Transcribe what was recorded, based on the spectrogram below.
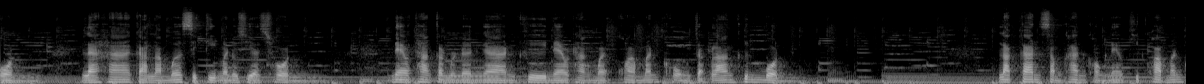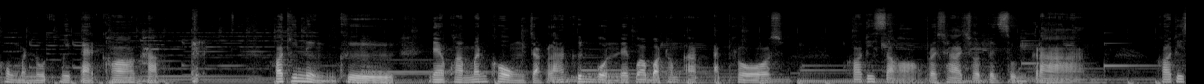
คล และ 5. การละเมิดสิทธิมนุษยชน แนวทางการดำเนินงานคือแนวทางความมั่นคงจากล่างขึ้นบน หลักการสำคัญของแนวคิดความมั่นคงมนุษย์มี 8 ข้อครับ ข้อที่ 1 คือ แนวความมั่นคงจากล่างขึ้นบนเรียกว่า bottom up approach ข้อที่ 2 ประชาชนเป็นศูนย์กลาง ข้อที่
